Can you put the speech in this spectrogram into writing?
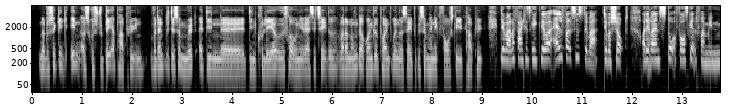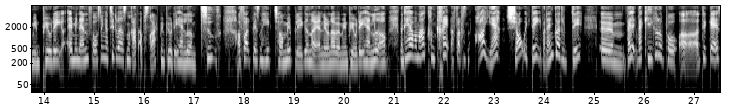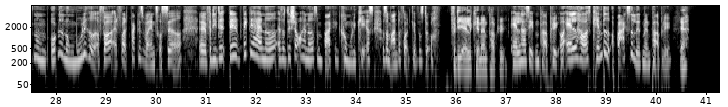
når du så gik ind og skulle studere paraplyen, hvordan blev det så mødt af dine, øh, dine kolleger ude fra universitetet? Var der nogen, der rynkede på øjenbrynet og sagde, du kan simpelthen ikke forske i paraply? Det var der faktisk ikke. Det var, alle folk synes, det var, det var sjovt. Og det Ja. ja. var en stor forskel fra min, min PhD. Og min anden forskning har tit været sådan ret abstrakt. Min PhD handlede om tid. Og folk bliver sådan helt tomme i blikket, når jeg nævner, hvad min PhD handlede om. Men det her var meget konkret, og folk var sådan, åh oh, ja, sjov idé. Hvordan gør du det? Øhm, hvad, hvad kigger du på? Og, og det gav sådan nogle, åbnede nogle muligheder for, at folk faktisk var interesserede. Øh, fordi det, det er vigtigt at have noget, altså det er sjovt at have noget, som bare kan kommunikeres, og som andre folk kan forstå. Fordi alle kender en paraply. Alle har set en paraply, og alle har også kæmpet og bakset lidt med en paraply.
